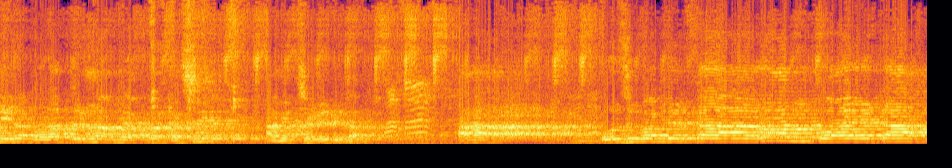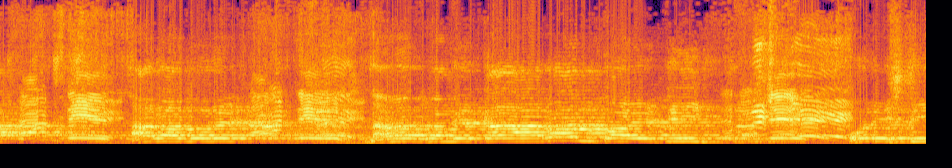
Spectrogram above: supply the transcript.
আপনি এটা জন্য আমি আপনার কাছে আমি ছেড়ে দিলাম। আর অজুবাঙ্গের কারণ কয়টা? আর বলে কারণ কয়টি? উনিশটি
